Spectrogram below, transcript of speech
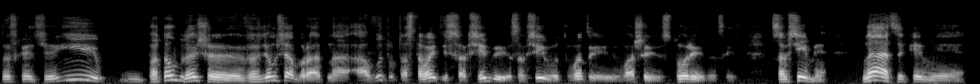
так сказать, и потом дальше вернемся обратно, а вы тут оставайтесь со всеми, со всей вот в этой вашей истории, так сказать, со всеми нациками,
